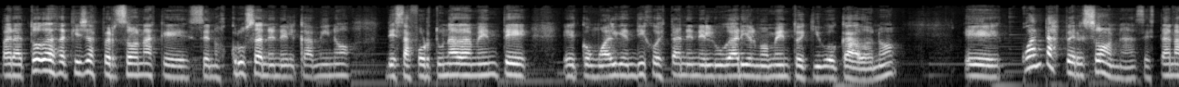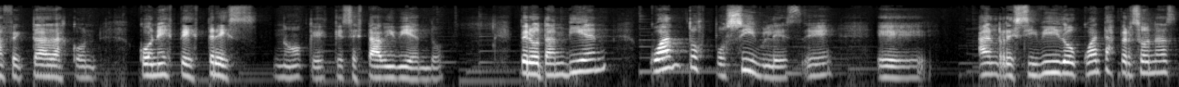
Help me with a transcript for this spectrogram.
para todas aquellas personas que se nos cruzan en el camino desafortunadamente, eh, como alguien dijo, están en el lugar y el momento equivocado, ¿no? Eh, ¿Cuántas personas están afectadas con, con este estrés ¿no? que, se está viviendo? Pero también, ¿cuántos posibles eh, han recibido, cuántas personas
